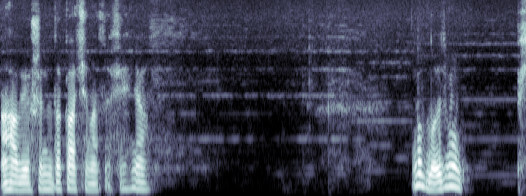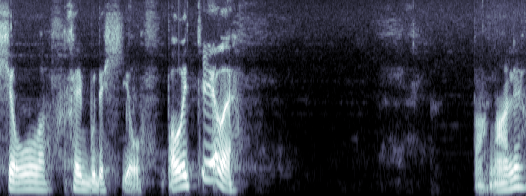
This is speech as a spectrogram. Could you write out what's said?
Ага, ще не докачана ця фігня. Ладно, візьмемо хіла, хай буде хіл. Полетіли. Погнали.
